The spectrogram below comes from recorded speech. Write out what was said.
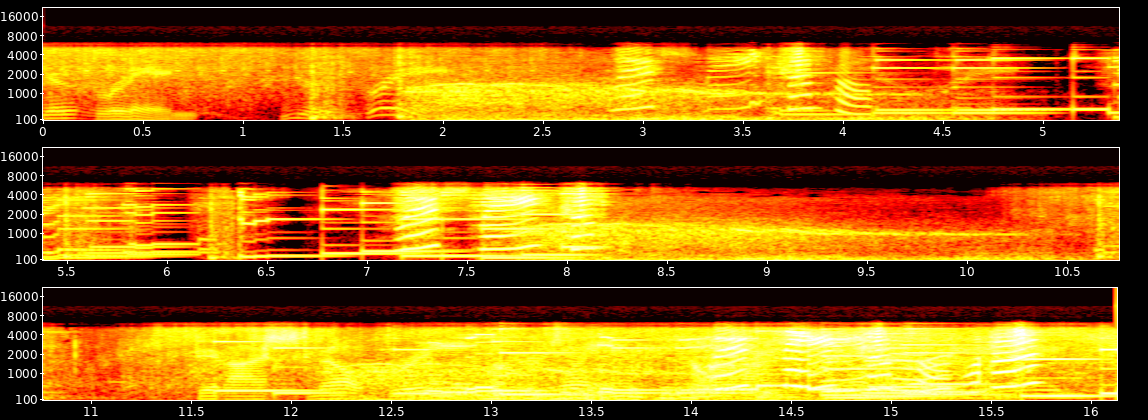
New ring. New ring. Where's me? Purple. Where's me? Did I smell green? Where's me? Purple.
